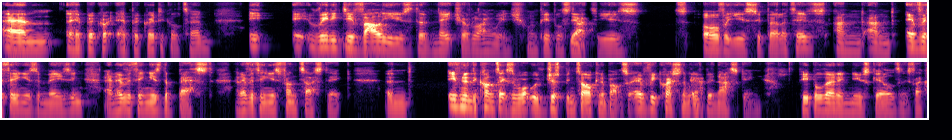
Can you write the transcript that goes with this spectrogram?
um a hypocr- hypocritical term. It it really devalues the nature of language when people start to use overuse superlatives and and everything is amazing and everything is the best and everything is fantastic. And even in the context of what we've just been talking about so every question that Yeah. we've been asking people learning new skills and it's like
